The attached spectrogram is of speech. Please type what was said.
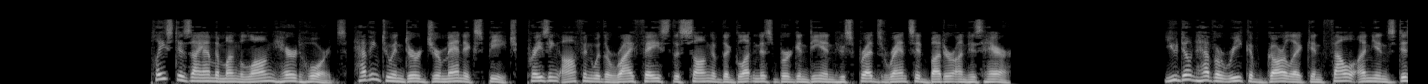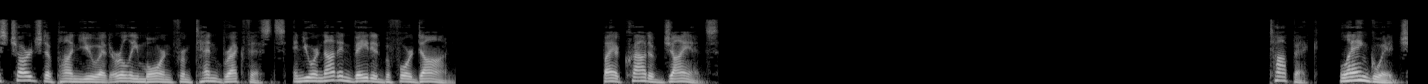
Placed as I am among long-haired hordes, having to endure Germanic speech, praising often with a wry face the song of the gluttonous Burgundian who spreads rancid butter on his hair You don't have a reek of garlic and foul onions discharged upon you at early morn from ten breakfasts, and you are not invaded before dawn by a crowd of giants. Language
